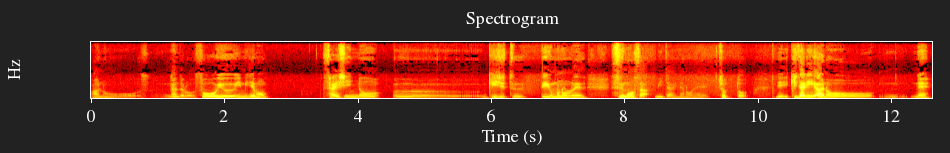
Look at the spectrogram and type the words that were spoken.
あの、なんだろう、そういう意味でも、最新の、技術っていうもののね、凄さみたいなのをね、ちょっと、ね、いきなり、あのね、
